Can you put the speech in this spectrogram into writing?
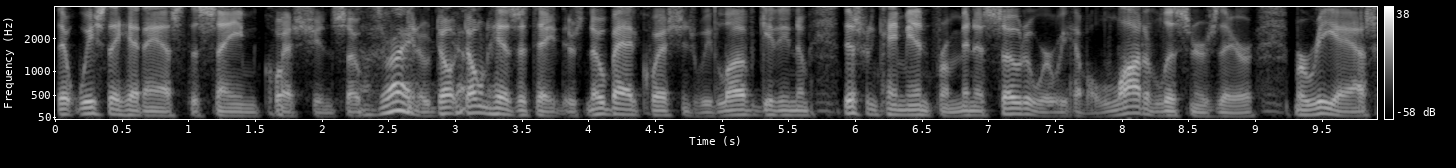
that wish they had asked the same question. So, That's right. you know, don't Yep. don't hesitate. There's no bad questions. We love getting them. This one came in from Minnesota, where we have a lot of listeners there. Marie asked.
